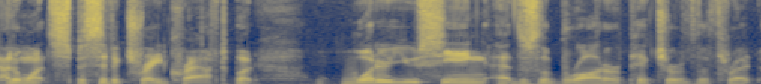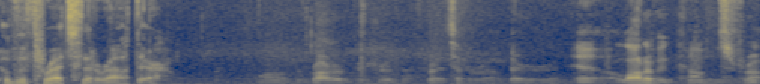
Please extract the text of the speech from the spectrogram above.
I don't want specific tradecraft, but what are you seeing as the broader picture of the threat of the threats that are out there? Well, the broader picture of the threats that are out there, uh, a lot of it comes from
